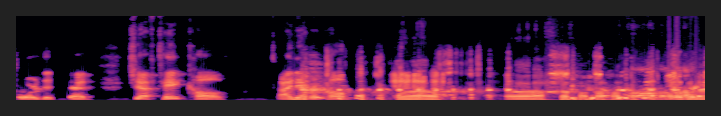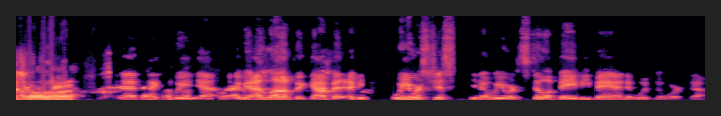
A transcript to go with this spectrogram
board that said Geoff Tate called. I never called. Wow. Oh. Never him. Never called him, huh? Yeah, that- we, yeah. I mean, I love the guy, but I mean, we were just, you know, we were still a baby band. It wouldn't have worked out.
